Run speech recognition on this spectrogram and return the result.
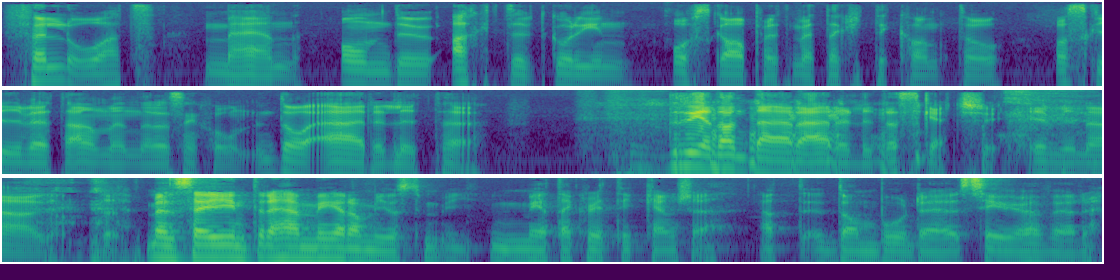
förlåt, men om du aktivt går in och skapar ett Metacritic-konto och skriver ett användarrecension, då är det lite Redan där är det lite sketchy i mina ögon. Typ. Men säg inte det här mer om just Metacritic kanske? Att de borde se över,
